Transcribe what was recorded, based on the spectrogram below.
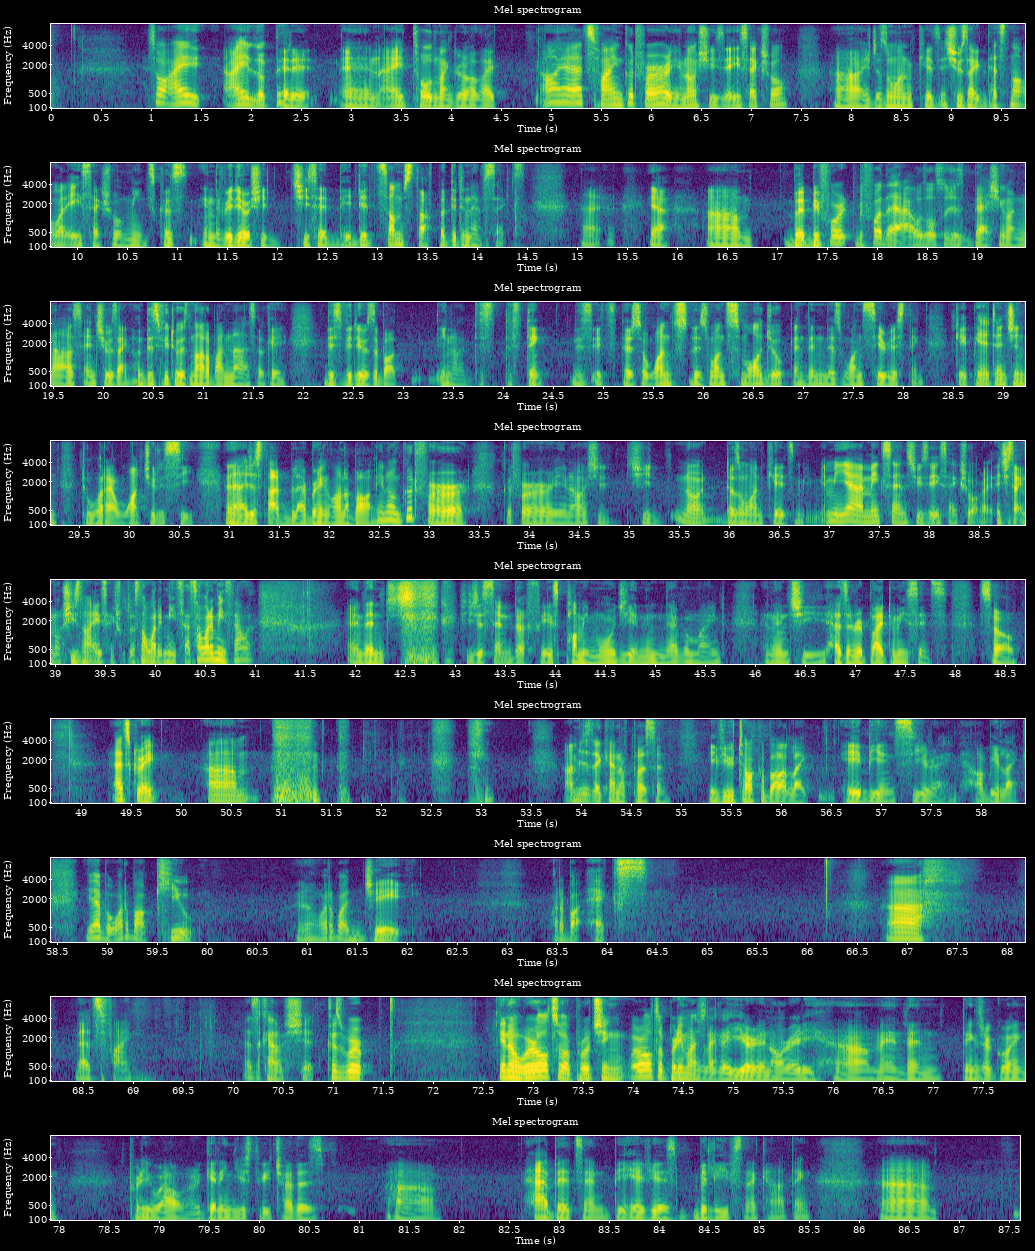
So i i looked at it and i told my girl like oh yeah that's fine. Good for her. You know she's asexual uh, she doesn't want kids and she was like that's not what asexual means because in the video she she said they did some stuff but they didn't have sex uh, yeah um, but before before that, I was also just bashing on Nas, and she was like, "No, this video is not about Nas. Okay, this video is about you know this this thing. This it's there's a one there's one small joke, and then there's one serious thing. Okay, pay attention to what I want you to see." And I just start blabbering on about you know, good for her, good for her. You know, she she you know doesn't want kids. I mean, yeah, it makes sense. She's asexual, right? And she's like, "No, she's not asexual. That's not what it means. That's not what it means. That." And then she, she just sent the face palm emoji, and then never mind and then she hasn't replied to me since. So that's great. Um, I'm just that kind of person. If you talk about like A, B, and C, right, I'll be like, yeah, but what about Q? You know, what about J? What about X? Ah, uh, that's fine. That's the kind of shit. Because we're you know we're also approaching we're also pretty much like a year in already um, and then things are going pretty well we're getting used to each other's uh, habits and behaviors beliefs and that kind of thing um,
